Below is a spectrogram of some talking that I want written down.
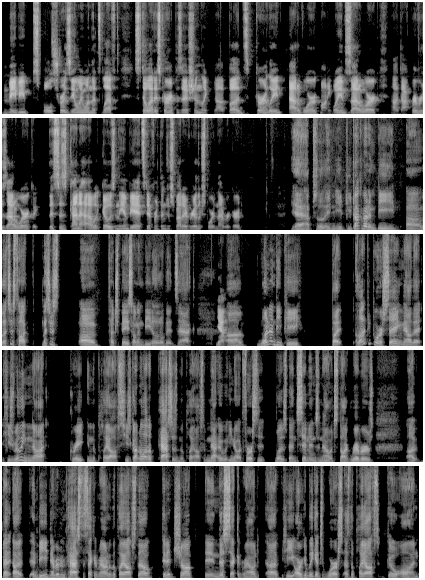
maybe Spoelstra is the only one that's left still at his current position. Like uh, Bud's currently out of work, Monty Williams is out of work, uh, Doc Rivers is out of work. Like this is kind of how it goes in the NBA. It's different than just about every other sport in that regard. Yeah, absolutely. You, you talk about Embiid. Uh, let's just talk. Let's just uh, touch base on Embiid a little bit, Zach. Yeah. Uh, one MVP, but a lot of people are saying now that he's really not great in the playoffs. He's gotten a lot of passes in the playoffs, and now you know at first it was Ben Simmons, and now it's Doc Rivers. Uh, ben, uh, Embiid never been past the second round of the playoffs though. Didn't show up in this second round. Uh, he arguably gets worse as the playoffs go on.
